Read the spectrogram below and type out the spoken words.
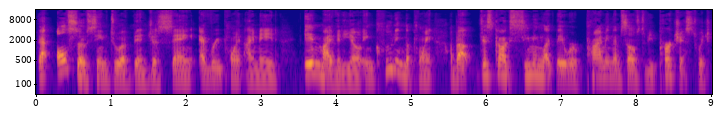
that also seemed to have been just saying every point I made in my video, including the point about Discogs seeming like they were priming themselves to be purchased, which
